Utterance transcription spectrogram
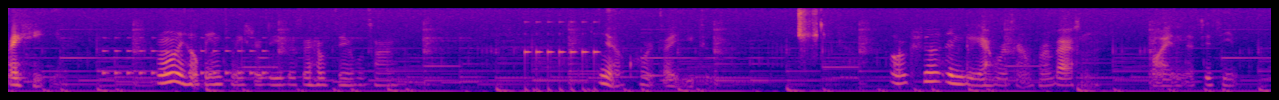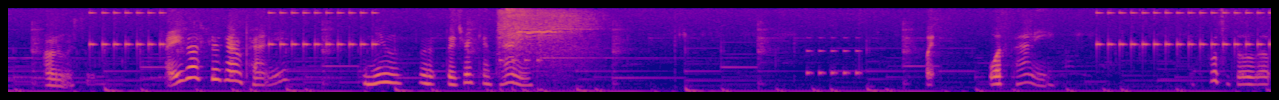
I hate you. I'm only hoping to make sure Jesus will have a terrible time. Yeah, of course, I hate you too. Akarsha and the have returned from a bathroom. Fine, that's just you. Understood. Are you guys drinking pani? No, they're drinking pani. Wait, what's pani? It's supposed to fill up.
